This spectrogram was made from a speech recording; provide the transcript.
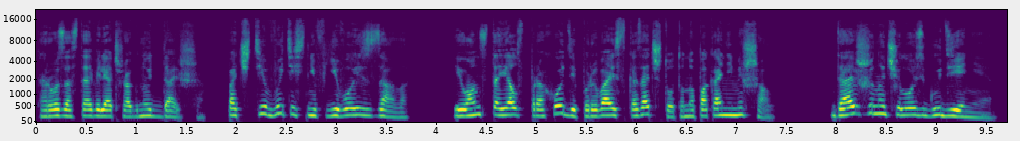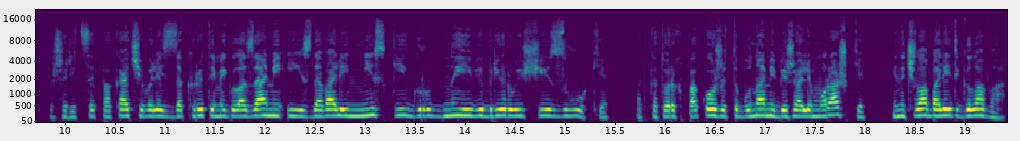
Таро заставили отшагнуть дальше, почти вытеснив его из зала. И он стоял в проходе, порываясь сказать что-то, но пока не мешал. Дальше началось гудение. Жрецы покачивались закрытыми глазами и издавали низкие грудные вибрирующие звуки, от которых по коже табунами бежали мурашки, и начала болеть голова.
